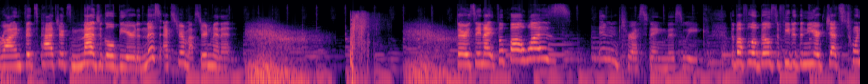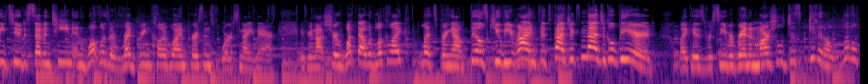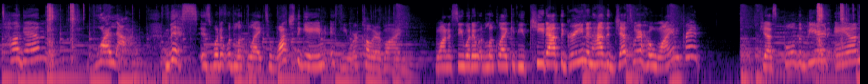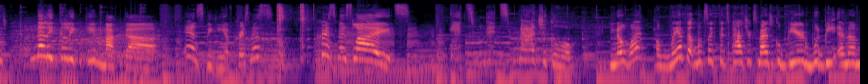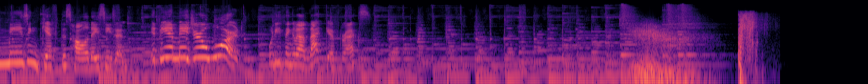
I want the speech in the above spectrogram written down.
Ryan Fitzpatrick's magical beard in this extra mustard minute. Thursday night football was interesting this week. The Buffalo Bills defeated the New York Jets 22 to 17 in what was a red-green colorblind person's worst nightmare. If you're not sure what that would look like, let's bring out Bills QB Ryan Fitzpatrick's magical beard. Like his receiver Brandon Marshall, just give it a little tug and voila! This is what it would look like to watch the game if you were colorblind. Want to see what it would look like if you keyed out the green and had the Jets wear Hawaiian print? Just pull the beard and Mele Kalikimaka. And speaking of Christmas, Christmas lights! It's Fitz magical. You know what? A lamp that looks like Fitzpatrick's magical beard would be an amazing gift this holiday season. It'd be a major award. What do you think about that gift, Rex?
